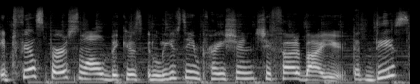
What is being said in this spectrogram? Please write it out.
It feels personal because it leaves the impression she thought about you, that this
